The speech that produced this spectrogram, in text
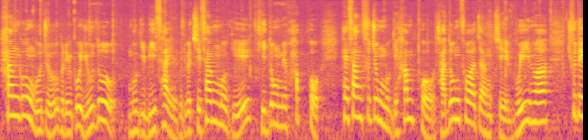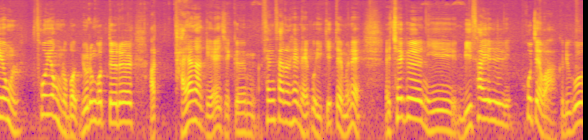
항공 우주 그리고 유도 무기 미사일 그리고 지상 무기 기동 및 화포 해상 수중 무기 함포 자동 소화 장치 무인화 휴대용 소형 로봇 이런 것들을 아, 다양하게 지금 생산을 해내고 있기 때문에 최근 이 미사일 호재와 그리고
